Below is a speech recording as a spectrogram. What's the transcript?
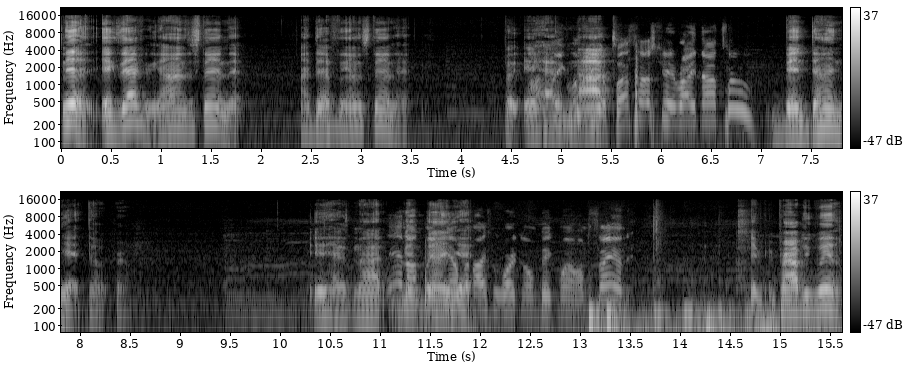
Yeah, exactly. I understand that. I definitely understand that. But it I has think not bust her shit right now too. been done yet, though, bro. It has not And I been think done yet. Work on Big Mom. I'm saying it. It, it probably will.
